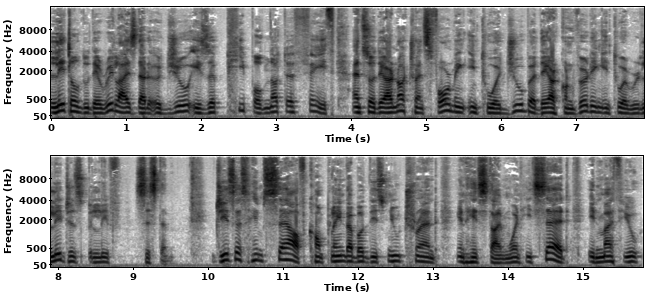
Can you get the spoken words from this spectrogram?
little do they realize that a Jew is a people, not a faith. And so they are not transforming into a Jew, but they are converting into a religious belief system. Jesus himself complained about this new trend in his time when he said in Matthew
